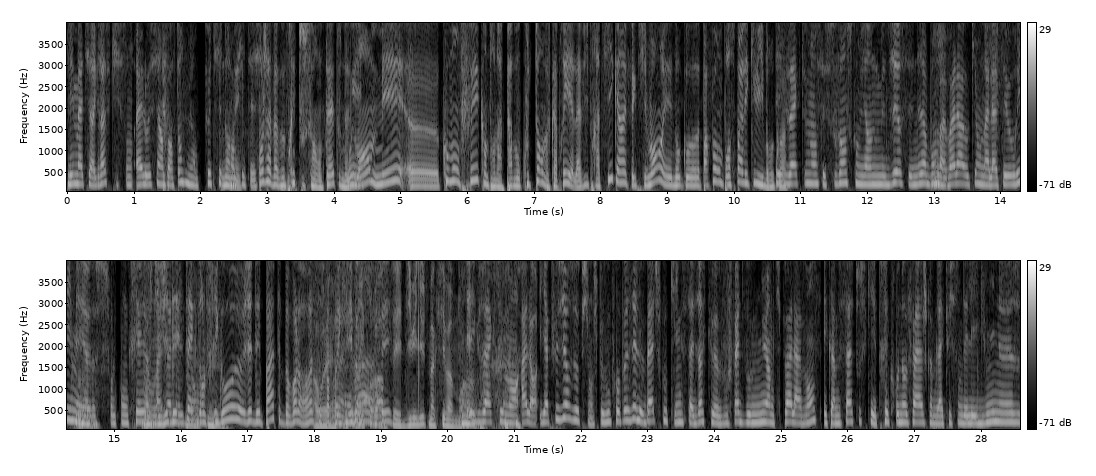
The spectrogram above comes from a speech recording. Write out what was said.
les matières grasses qui sont elles aussi importantes, mais en petite Non, quantité. Moi, j'avais à peu près tout ça en tête, honnêtement. Mais euh, comment on fait quand on n'a pas beaucoup de temps? Parce qu'après, il y a la vie pratique, hein, effectivement. Et donc, euh, parfois, on pense pas à l'équilibre. quoi. Exactement, c'est souvent ce qu'on vient de me dire, c'est de dire bon Mm. bah voilà, ok, on a la théorie, mais euh, sur le concret, Moi, on je n'a dis, j'ai des steaks dans le frigo, euh, j'ai des pâtes, ben voilà, ça Ah sera pas équilibré. c'est 10 minutes maximum. Moi. Exactement. Alors, il y a plusieurs options. Je peux vous proposer le batch cooking, c'est-à-dire que vous faites vos menus un petit peu à l'avance et comme ça, tout ce qui est très chronophage, comme la cuisson des légumineuses,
